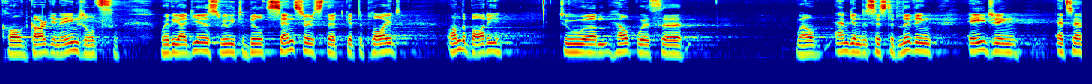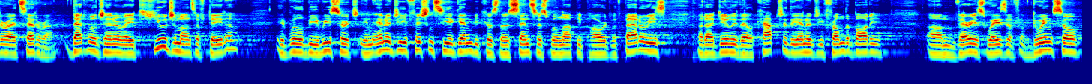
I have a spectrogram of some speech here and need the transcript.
called Guardian Angels, where the idea is really to build sensors that get deployed on the body to um, help with uh, well, ambient assisted living, aging, etc., etc. That will generate huge amounts of data. It will be research in energy efficiency again because those sensors will not be powered with batteries, but ideally they'll capture the energy from the body, um, various ways of, of doing so,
